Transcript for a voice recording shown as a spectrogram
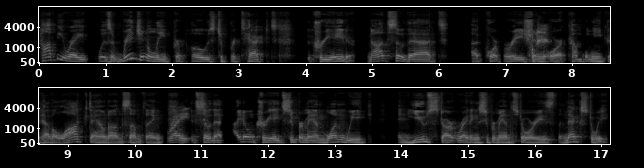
copyright was originally proposed to protect the creator, not so that a corporation or a company could have a lockdown on something. Right. It's so that I don't create Superman one week and you start writing Superman stories the next week.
